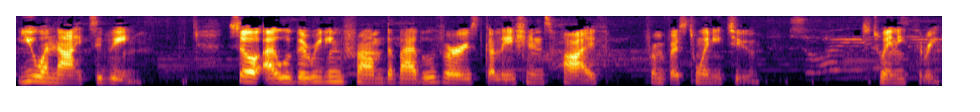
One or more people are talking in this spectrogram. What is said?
you and I to be. So, I will be reading from the Bible verse Galatians 5 from verse 22 to 23.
